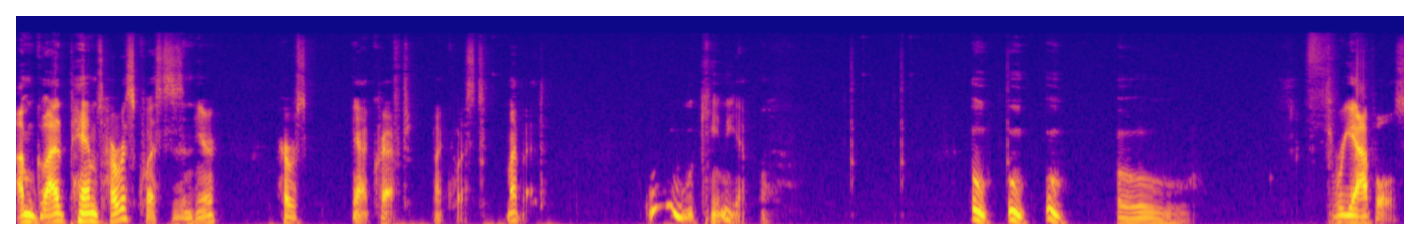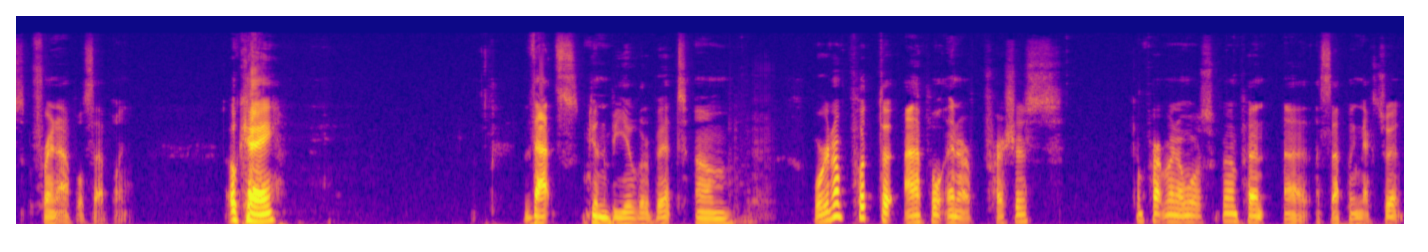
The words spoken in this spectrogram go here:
I'm glad Pam's Harvest Quest is in here. Harvest. Yeah, craft. My quest. My bad. Ooh, a candy apple. Ooh, ooh, ooh. Oh. Three apples for an apple sapling. Okay. That's gonna be a little bit. Um, we're gonna put the apple in our precious compartment, and we're gonna put uh, a sapling next to it,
